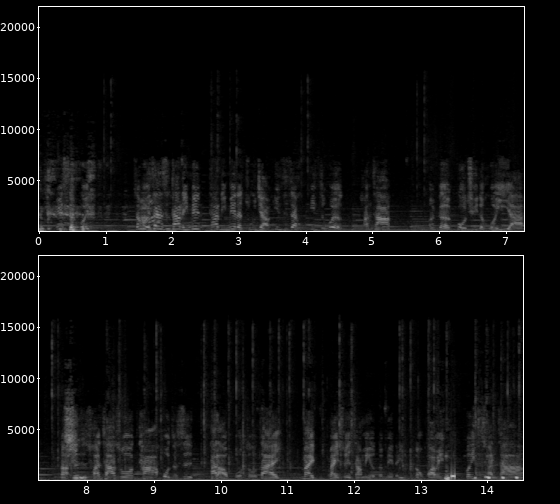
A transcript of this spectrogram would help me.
因为神鬼神鬼战士它里面它里面的主角一直在一直会有穿插那个过去的回忆啊。然后一直穿插说他或者是他老婆走在麦麦穗上面有的没的那种画面会一直穿插，啊，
